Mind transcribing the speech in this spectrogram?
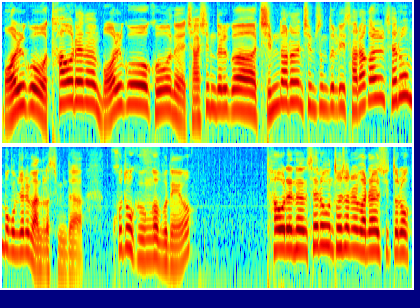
멀고 타월에는 멀고 고원에 자신들과 집 나르는 짐승들이 살아갈 새로운 보금자를 만들었습니다 코도 그건가 보네요 타월에는 새로운 터전을 마련할 수 있도록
